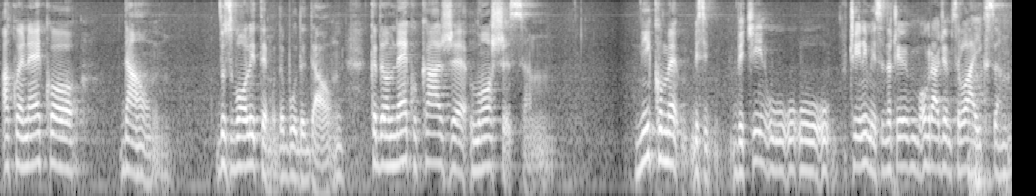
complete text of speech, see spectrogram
Ako je neko down, dozvolite mu da bude down. Kada vam neko kaže loše sam, nikome, mislim, većin, u, u, u, čini mi se, znači, ograđujem se, laik sam,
